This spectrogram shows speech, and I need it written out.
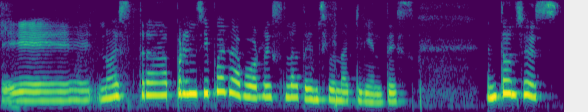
eh, nuestra principal labor es la atención a clientes. Entonces,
